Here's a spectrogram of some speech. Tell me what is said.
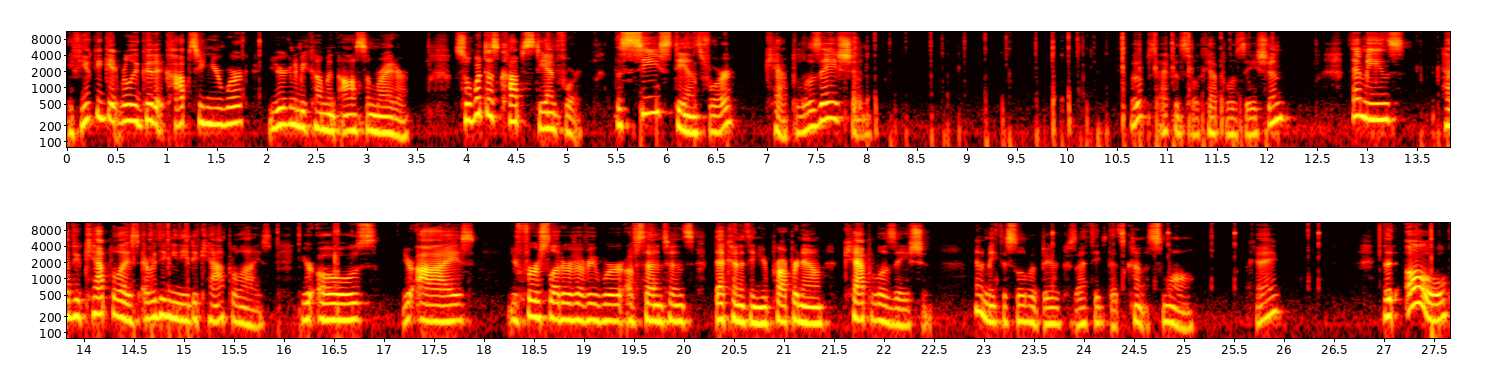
If you can get really good at copsing your work, you're going to become an awesome writer. So what does COPS stand for? The C stands for capitalization. Oops, I can spell capitalization. That means have you capitalized everything you need to capitalize? Your O's, your I's, your first letter of every word of sentence, that kind of thing, your proper noun, capitalization. I'm going to make this a little bit bigger because I think that's kind of small. Okay? The O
